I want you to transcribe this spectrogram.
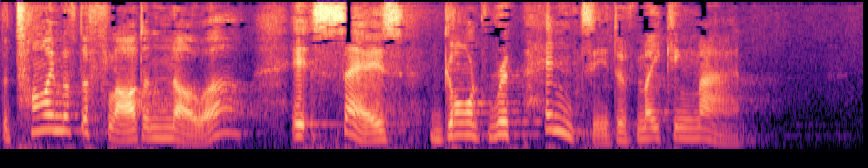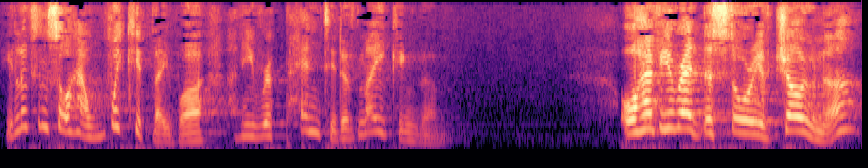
the time of the flood and Noah, it says God repented of making man. He looked and saw how wicked they were and he repented of making them. Or have you read the story of Jonah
